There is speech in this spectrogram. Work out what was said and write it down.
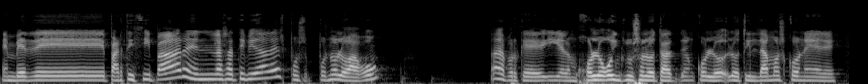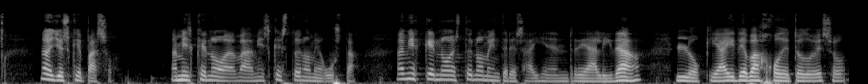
En vez de participar en las actividades, pues, pues no lo hago. Ah, porque, y a lo mejor luego incluso lo, lo, lo tildamos con el. No, yo es que paso. A mí es que no, a mí es que esto no me gusta a mí es que no, esto no me interesa. Y en realidad, lo que hay debajo de todo eso,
